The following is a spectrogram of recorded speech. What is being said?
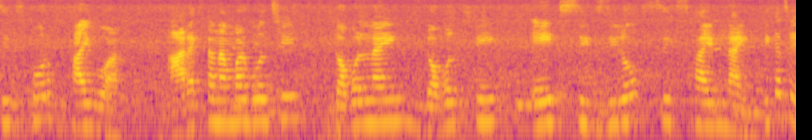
six four five one আর একটা নাম্বার বলছি double nine double three eight six zero six five nine ঠিক আছে?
